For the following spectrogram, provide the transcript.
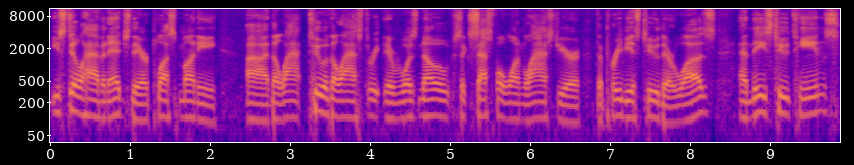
you still have an edge there, plus money. Uh, the la- two of the last three, there was no successful one last year. The previous two, there was. And these two teams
